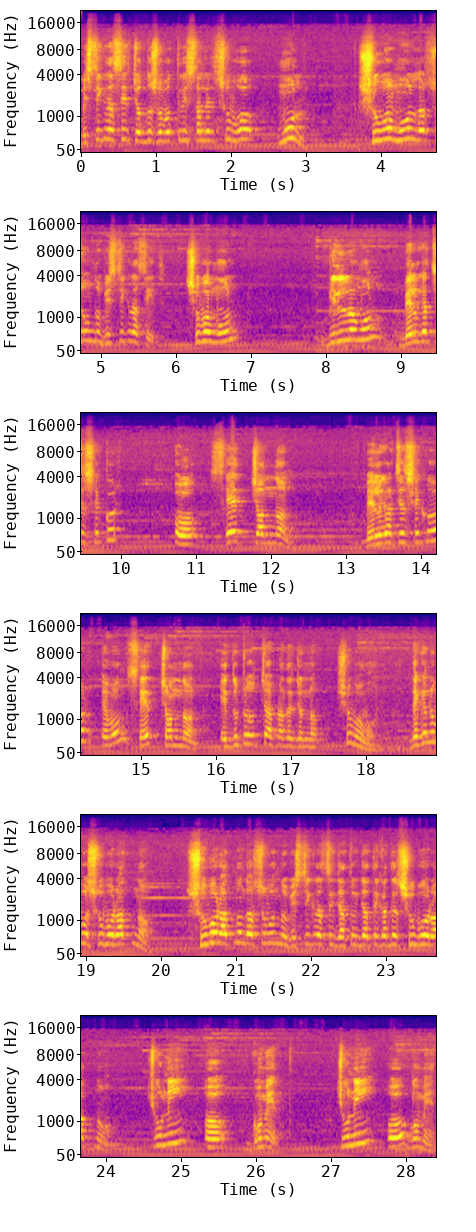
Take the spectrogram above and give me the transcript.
বৃশ্চিক রাশির চোদ্দোশো বত্রিশ সালের শুভ মূল। শুভ মূল, দর্শক বন্ধু বৃশ্চিক রাশির শুভ মূল বিল্লমূল বেলগাছের শেকড় ও শ্বেত চন্দন, বেলগাছের শেকড় এবং শ্বেত চন্দন, এই দুটো হচ্ছে আপনাদের জন্য শুভ মূল দেখে নেব শুভ রত্ন শুভ রত্ন দর্শক বন্ধু বৃশ্চিক রাশি জাতক জাতিকাদের শুভ রত্ন চুনি ও গোমেদ চুনি ও গোমেদ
